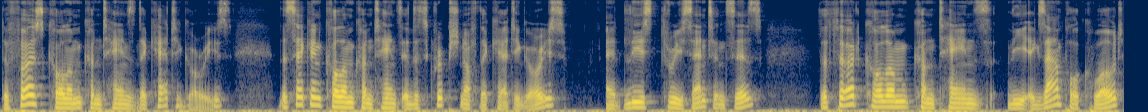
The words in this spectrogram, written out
The first column contains the categories, the second column contains a description of the categories, at least three sentences, the third column contains the example quote,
